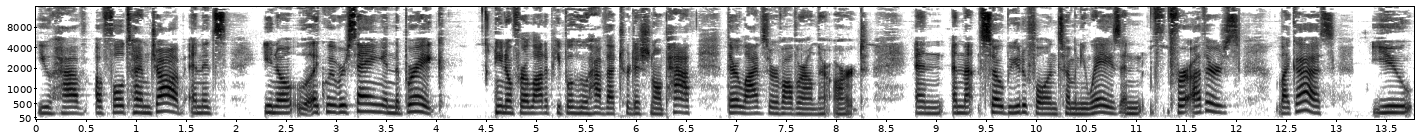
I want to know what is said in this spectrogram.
you have a full-time job. And it's, you know, like we were saying in the break, you know, for a lot of people who have that traditional path, their lives revolve around their art. And, and that's so beautiful in so many ways. And for others like us, you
